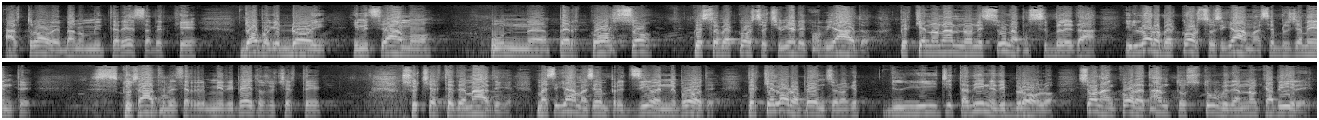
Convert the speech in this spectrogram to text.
altrove, ma non mi interessa perché dopo che noi iniziamo un percorso questo percorso ci viene copiato perché non hanno nessuna possibilità. Il loro percorso si chiama semplicemente, scusatemi se mi ripeto su certe su certe tematiche, ma si chiama sempre zio e nipote, perché loro pensano che i cittadini di Brolo sono ancora tanto stupidi a non capire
